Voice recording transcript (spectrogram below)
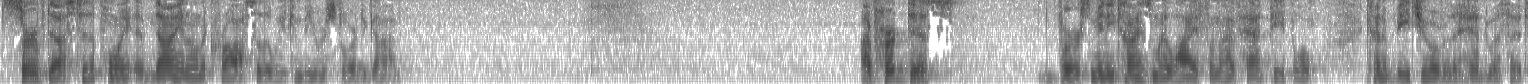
served us to the point of dying on the cross so that we can be restored to God. I've heard this verse many times in my life when I've had people kind of beat you over the head with it,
